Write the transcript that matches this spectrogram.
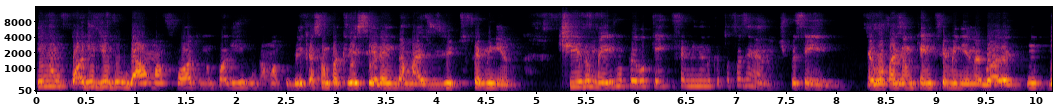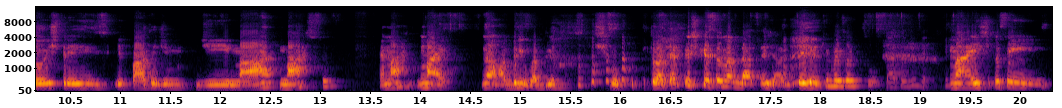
e não pode divulgar uma foto, não pode divulgar uma publicação para crescer ainda mais o jiu-jitsu feminino. Tiro mesmo pelo camp feminino que eu tô fazendo. Tipo assim, eu vou fazer um camp feminino agora, 2, 3 e 4 de, de mar, março. É mar, maio. Não, abril, abril. Desculpa. tô até esquecendo a data já. Não sei nem que mais eu tô. Tá tudo bem. Mas, tipo assim,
